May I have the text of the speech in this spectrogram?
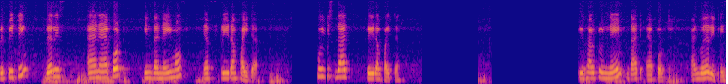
Repeating, there is an airport in the name of a freedom fighter. Who is that freedom fighter? You have to name that airport and where it is.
